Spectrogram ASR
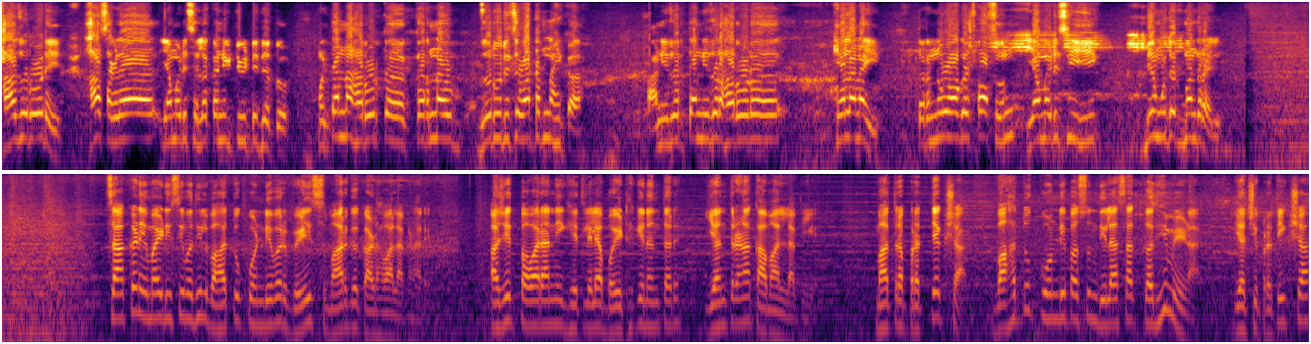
हा जो रोड आहे हा सगळ्या एम आय डी सीला कनेक्टिव्हिटी देतो. मग त्यांना हा रोड करणं जरुरीचं वाटत नाही का? आणि जर त्यांनी जर हा रोड केला नाही तर नऊ ऑगस्टपासून एम आय डी सी ही बेमुदत बंद राहील. चाकण एमआयडीसी मधील वाहतूक कोंडीवर वेळीच मार्ग काढावा लागणार आहे. अजित पवारांनी घेतलेल्या बैठकीनंतर यंत्रणा कामाला लागली आहे. मात्र प्रत्यक्षात वाहतूक कोंडीपासून दिलासा कधी मिळणार याची प्रतीक्षा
